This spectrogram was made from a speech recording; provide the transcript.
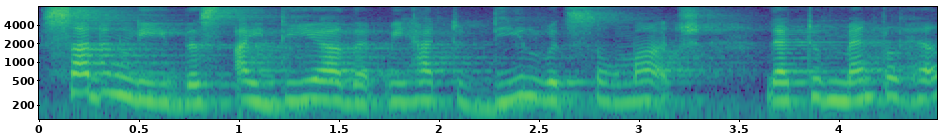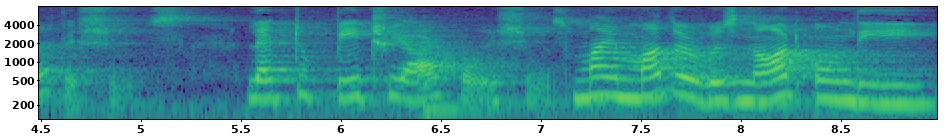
suddenly this idea that we had to deal with so much led to mental health issues, led to patriarchal issues. My mother was not only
